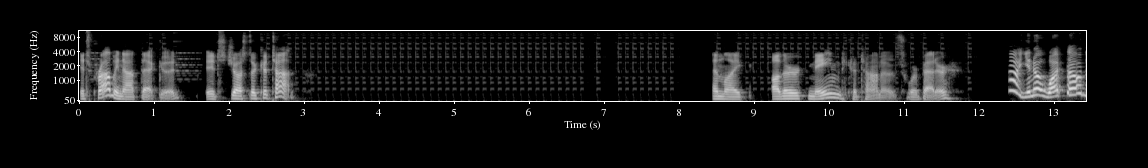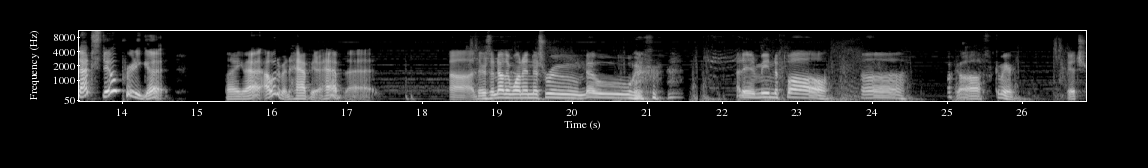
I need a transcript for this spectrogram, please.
It's probably not that good. It's just a katana. And like other named katanas were better. Oh, you know what though? That's still pretty good. Like that, I would have been happy to have that. Uh, there's another one in this room. No, I didn't mean to fall. Uh, fuck off. Come here, bitch.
